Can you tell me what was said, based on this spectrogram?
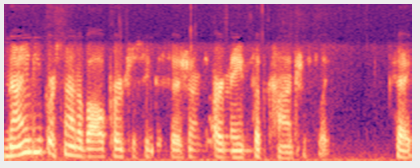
90% of all purchasing decisions are made subconsciously. Okay.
